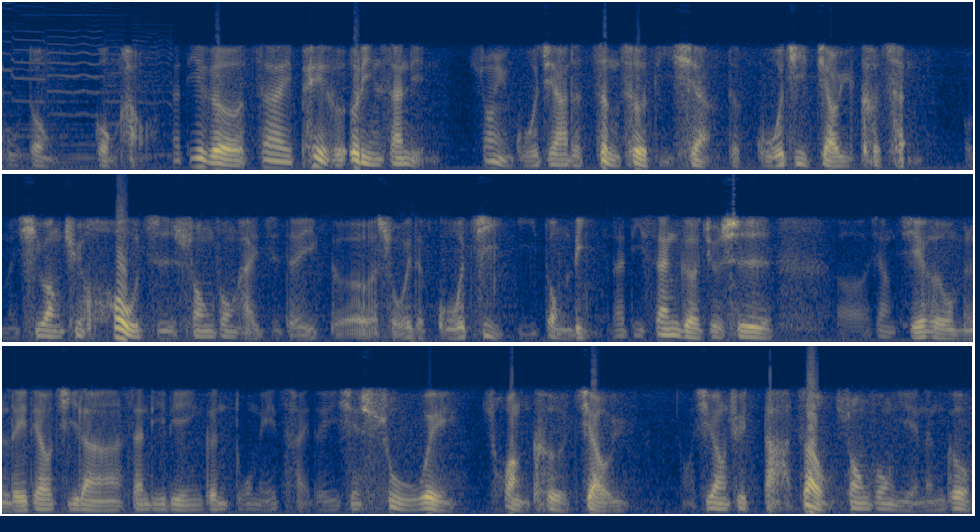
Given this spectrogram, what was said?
互动、共好。那第二个，在配合二零三零双语国家的政策底下的国际教育课程。我们希望去厚植双峰孩子的一个所谓的国际移动力。那第三个就是，呃，像结合我们雷雕机啦、三 D 猎鹰跟多媒彩的一些数位创客教育，我希望去打造双峰也能够，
